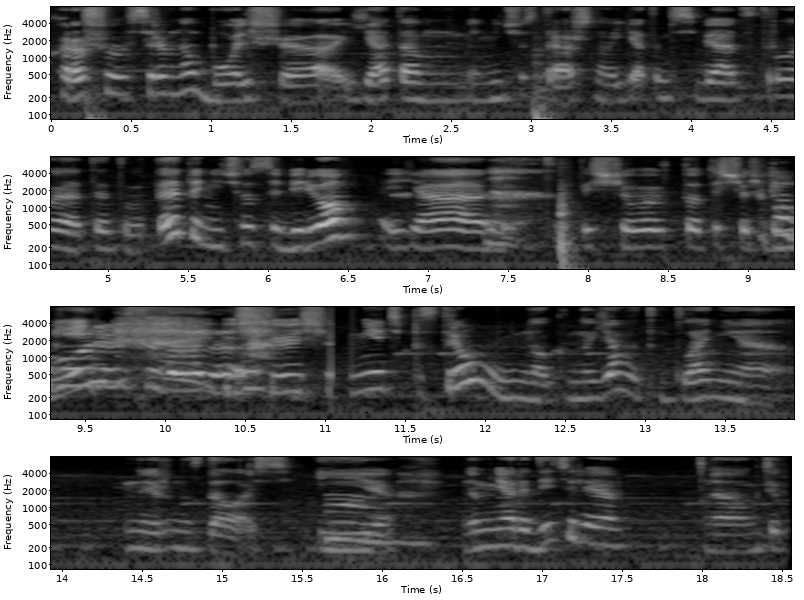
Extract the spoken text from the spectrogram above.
хорошего все равно больше. Я там ничего страшного, я там себя отстрою от этого вот это, ничего соберем. Я тут еще тот еще кремень. Еще еще. Мне типа стрёмно немного, но я в этом плане, наверное, сдалась. И у меня родители а, где-то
